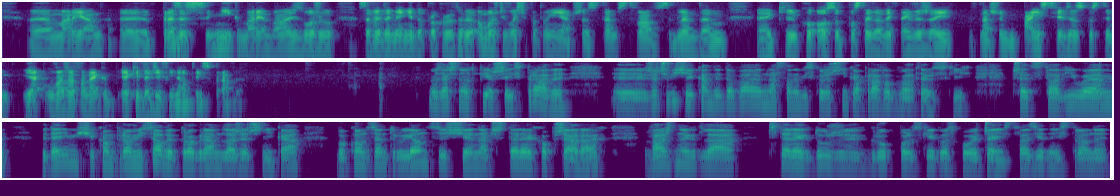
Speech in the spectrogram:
y, Marian, y, prezes NIK, Marian Banaś złożył zawiadomienie do prokuratury o możliwości popełnienia przestępstwa względem kilku osób postawionych najwyżej w naszym państwie. W związku z tym, jak uważa Pan, jak, jaki będzie finał tej sprawy? No zacznę od pierwszej sprawy. Rzeczywiście kandydowałem na stanowisko Rzecznika Praw Obywatelskich. Przedstawiłem, wydaje mi się, kompromisowy program dla Rzecznika, bo koncentrujący się na czterech obszarach ważnych dla czterech dużych grup polskiego społeczeństwa. Z jednej strony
